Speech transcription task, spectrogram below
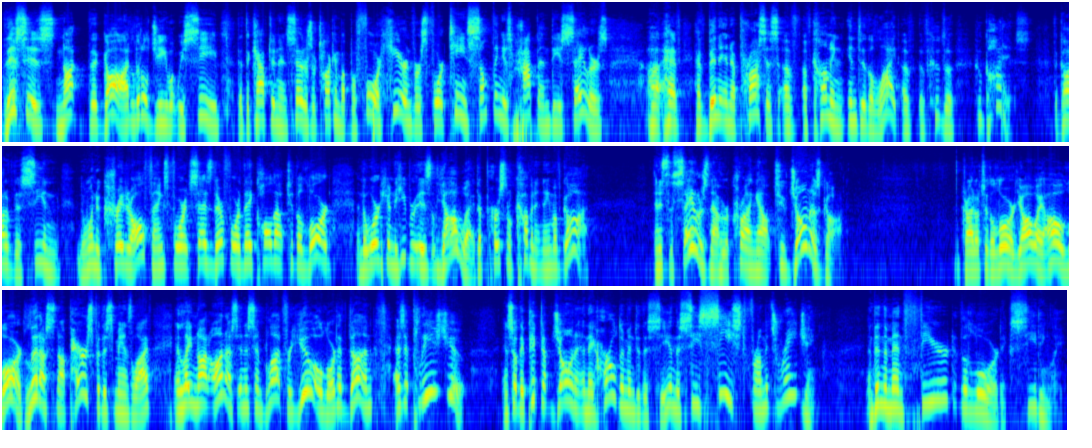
this is not the God, little g, what we see that the captain and sailors are talking about before. Here in verse 14, something has happened. These sailors uh, have, have been in a process of, of coming into the light of, of who, the, who God is the God of the sea and the one who created all things. For it says, therefore, they called out to the Lord. And the word here in the Hebrew is Yahweh, the personal covenant name of God. And it's the sailors now who are crying out to Jonah's God cried out to the Lord, Yahweh, Oh Lord, let us not perish for this man's life, and lay not on us innocent blood, for you, O Lord, have done as it pleased you. And so they picked up Jonah and they hurled him into the sea, and the sea ceased from its raging. And then the men feared the Lord exceedingly,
